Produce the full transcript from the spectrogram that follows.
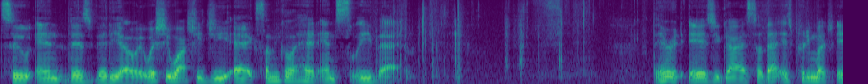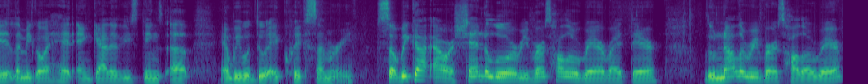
to end this video. A Wishiwashi GX. Let me go ahead and sleeve that. There it is, you guys. So that is pretty much it. Let me go ahead and gather these things up and we will do a quick summary. So we got our Chandelure Reverse Holo Rare right there. Lunala Reverse Holo Rare.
